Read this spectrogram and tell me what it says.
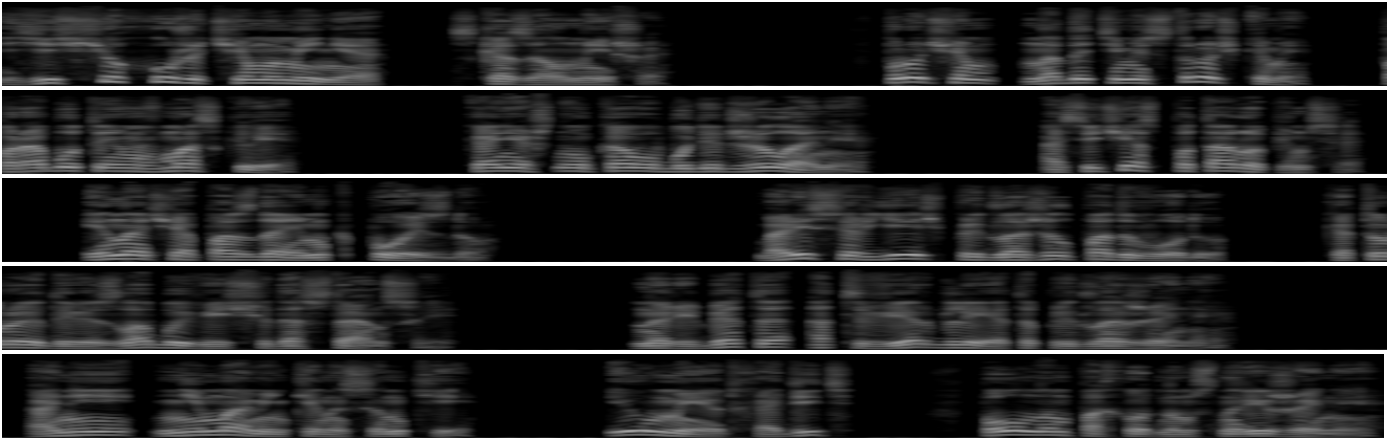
«Еще хуже, чем у меня», — сказал Миша. «Впрочем, над этими строчками поработаем в Москве. Конечно, у кого будет желание. А сейчас поторопимся, иначе опоздаем к поезду». Борис Сергеевич предложил подводу, которая довезла бы вещи до станции. Но ребята отвергли это предложение. Они не маменькины сынки и умеют ходить в полном походном снаряжении.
